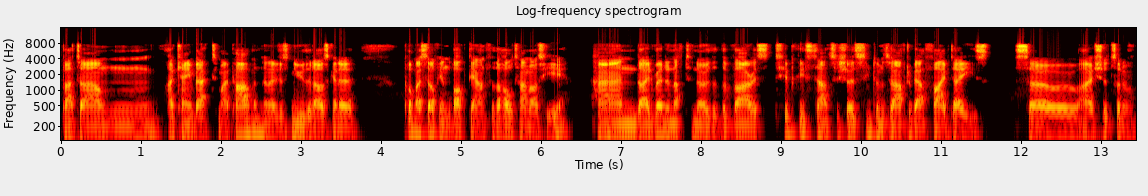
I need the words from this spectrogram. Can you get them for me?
But um, I came back to my apartment and I just knew that I was going to put myself in lockdown for the whole time I was here. And I'd read enough to know that the virus typically starts to show symptoms after about five days. So I should sort of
